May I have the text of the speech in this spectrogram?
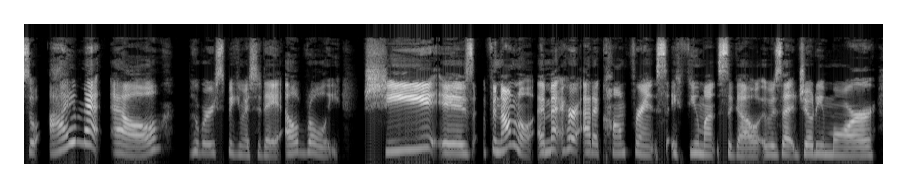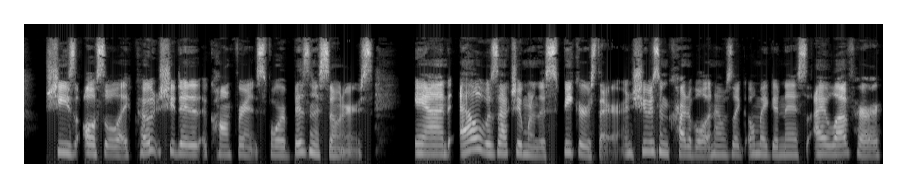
So I met Elle, who we're speaking with today, Elle Rowley. She is phenomenal. I met her at a conference a few months ago. It was at Jody Moore. She's also a life coach. She did a conference for business owners. And Elle was actually one of the speakers there and she was incredible. And I was like, oh my goodness, I love her.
